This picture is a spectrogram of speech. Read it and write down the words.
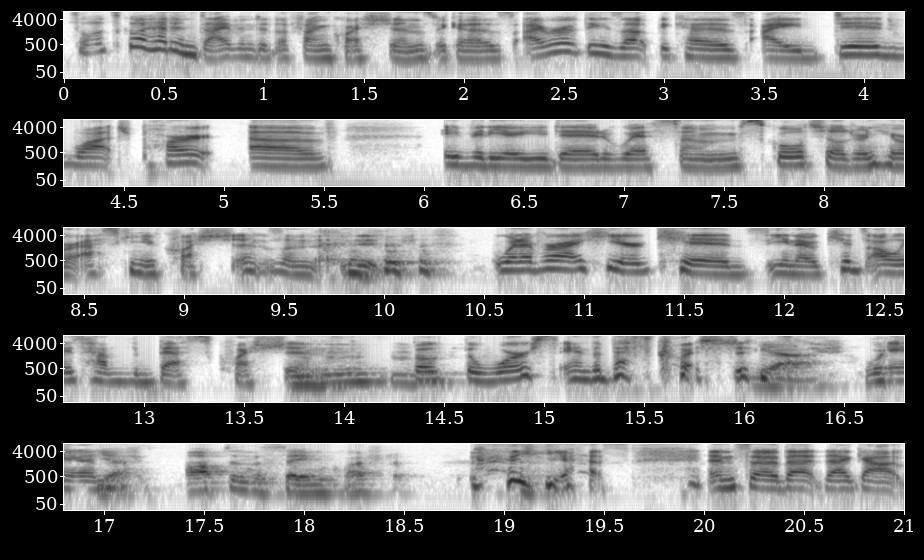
so let's go ahead and dive into the fun questions because I wrote these up because I did watch part of a video you did with some school children who were asking you questions and whenever i hear kids you know kids always have the best questions mm-hmm, mm-hmm. both the worst and the best questions yeah which and, yeah often the same question yes and so that that got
